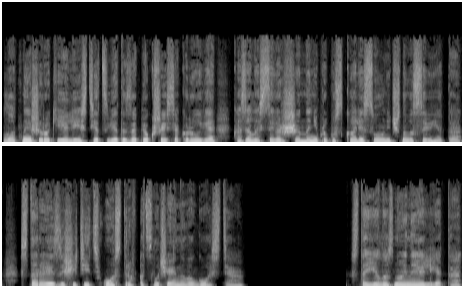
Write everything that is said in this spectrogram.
плотные широкие листья цвета запекшейся крови, казалось, совершенно не пропускали солнечного света, стараясь защитить остров от случайного гостя. Стояло знойное лето,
